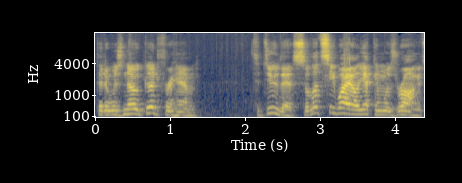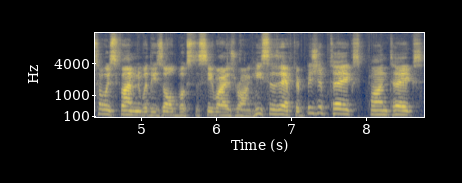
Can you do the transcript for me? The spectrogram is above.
that it was no good for him to do this. So let's see why Alekhine was wrong. It's always fun with these old books to see why he's wrong. He says after bishop takes, pawn takes,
